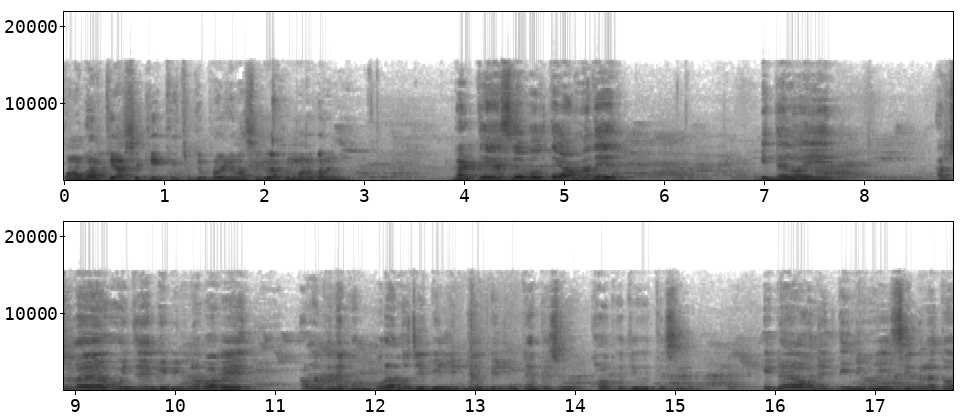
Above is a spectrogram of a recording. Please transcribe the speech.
কোনো ঘাটতি আছে কি? কিছু কি প্রয়োজন আছে কি আপনি মনে করেন? ঘাটতি আছে বলতে আমাদের বিদ্যালয়ে আসলে ওই যে বিভিন্নভাবে আমাদের এখন পুরানো যে বিল্ডিংটা, ওই বিল্ডিংটার কিছু ক্ষয়ক্ষতি হইতেছে। এটা অনেক দিনই হয়েছে এগুলো তো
